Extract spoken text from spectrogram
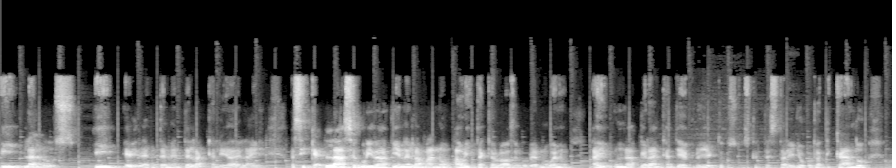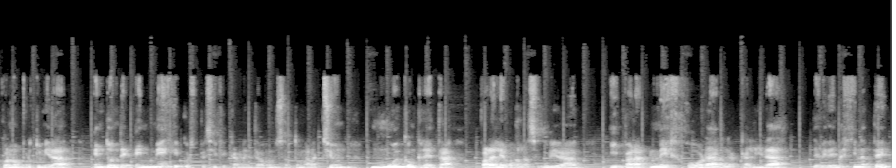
y la luz y evidentemente la calidad del aire. Así que la seguridad tiene la mano. Ahorita que hablabas del gobierno, bueno, hay una gran cantidad de proyectos los que te estaré yo platicando con oportunidad en donde en México específicamente vamos a tomar acción muy concreta para elevar la seguridad y para mejorar la calidad de vida. Imagínate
